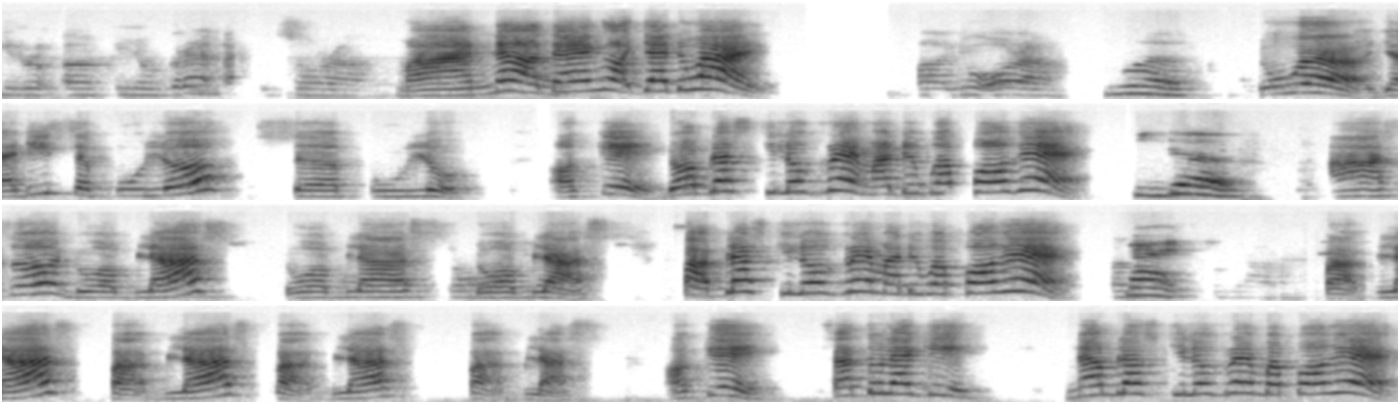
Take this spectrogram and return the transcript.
kilo, uh, kilogram ada seorang. Mana? Tengok jadual. Uh, dua orang. Dua. Dua. Jadi 10, 10. Okey, 12 kilogram ada berapa orang? Tiga. Ah, so 12, 12, 12. 14 kilogram ada berapa orang? Empat. 14, 14, 14, 14. Okey, satu lagi. 16 kilogram berapa orang?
